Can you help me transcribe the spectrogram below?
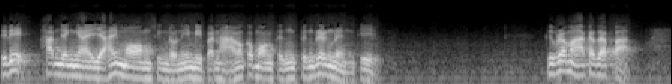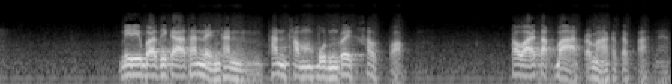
ทีนี้ทำยังไง อย่าให้มองสิ่งเหล่านี้มีปัญหามันก็มองถึงถึงเรื่องหนึ่งที่ คือพระมหากัสสปะมีบาติกาท่านหนึ่งท่าน ท่านทำบุญด้วยข้าวปอกถวายตักบาตรพระมหากัสสปะนะ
